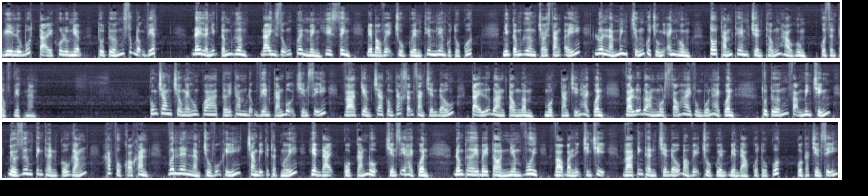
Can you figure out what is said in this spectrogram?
Ghi lưu bút tại khu lưu niệm, Thủ tướng xúc động viết: đây là những tấm gương đã anh dũng quên mình hy sinh để bảo vệ chủ quyền thiêng liêng của Tổ quốc. Những tấm gương chói sáng ấy luôn là minh chứng của chủ nghĩa anh hùng, tô thắm thêm truyền thống hào hùng của dân tộc Việt Nam. Cũng trong chiều ngày hôm qua tới thăm động viên cán bộ chiến sĩ và kiểm tra công tác sẵn sàng chiến đấu tại Lữ đoàn Tàu ngầm 189 Hải quân và Lữ đoàn 162 vùng 4 Hải quân, Thủ tướng Phạm Minh Chính biểu dương tinh thần cố gắng, khắc phục khó khăn, vươn lên làm chủ vũ khí, trang bị kỹ thuật mới, hiện đại của cán bộ chiến sĩ Hải quân, đồng thời bày tỏ niềm vui vào bản lĩnh chính trị và tinh thần chiến đấu bảo vệ chủ quyền biển đảo của Tổ quốc của các chiến sĩ.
